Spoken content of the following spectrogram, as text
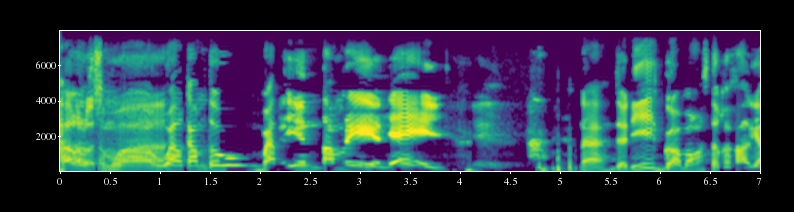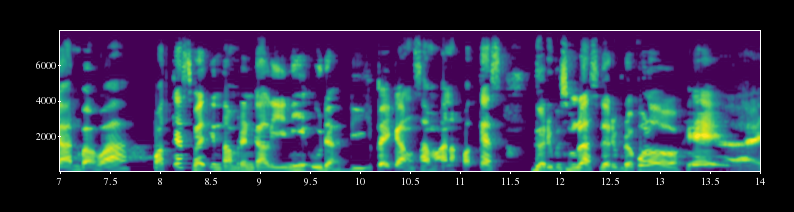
Halo, Halo semua. semua. welcome to Made in Tamrin. Yeay. Nah, jadi gua mau ngasih tau ke kalian bahwa podcast Made in Tamrin kali ini udah dipegang sama anak podcast 2019-2020. Yeay. Hai.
